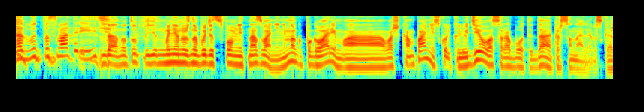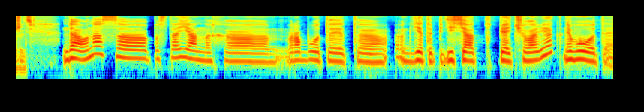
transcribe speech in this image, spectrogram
Надо будет посмотреть. Да, но тут мне нужно будет вспомнить название. Немного поговорим о вашей компании, сколько людей у вас работает, да, о персонале расскажите. Да, у нас а, постоянных а, работает а, где-то 55 человек, вот, э,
